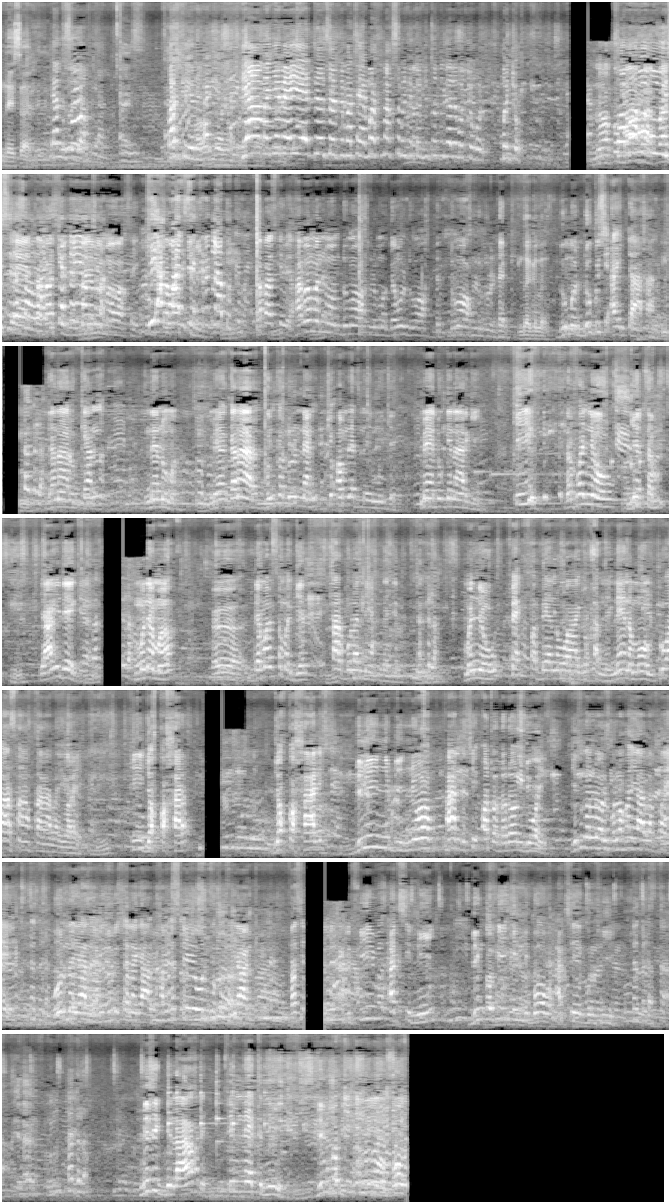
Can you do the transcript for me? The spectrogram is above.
ndeysaan. Yàlla sa yàlla yàlla. Barke yéen yaa ma ñemee yee deux heures du matin mag mag sama jëkkër ñu tëdd nga ne ma jógal ma jóg. Non ko ma baax woo la ma wuyu parce que tabaski bi yow ci même man. ma wax si. Kii ak Wally Seck rek laa bëgg tabaski bi xam nga man moom du ma wax lu ma gëmul du ma wax dëgg du ma wax lu dul dëgg. Dëgg la. Du ma dugg si ay caaxaan. Dëgg la. Ganaaru kenn nenu ma. Mais ganaar buñ ko dul nen ci omelette lay mujje. Mais du ganaar gi. Kii dafa ñëw géttam. Yaa ngi dégg? Mu ne ma euh, demal sama gétt xar bu la neex nga jël. Ma ñëw fekk fa benn waaju xam ne nee na moom 300 francs la yore. Kii jox ko xar jox ko xaalis. Bi muy ñibbi ñoo ànd ci oto da doon jooy. Gis nga loolu bu la ko yàlla fayee wóor na yàlla musique Sénégal xam nga téye woon nga ko bu yàgg. Parce que musique bi fii mu agsi nii bi nga ko fii indi boobu agsee gul fii dëgg la. Musique bi laa wax de fi mu nekk nii. Vimos o apelido do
